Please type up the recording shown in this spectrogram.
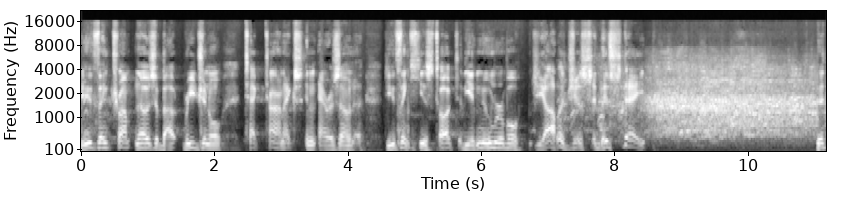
Do you think Trump knows about regional tectonics in Arizona? Do you think he has talked to the innumerable geologists in this state? That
